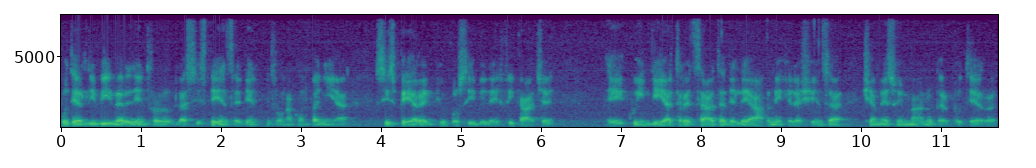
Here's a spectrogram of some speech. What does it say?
poterli vivere dentro l'assistenza e dentro una compagnia si spera il più possibile efficace e quindi attrezzata delle armi che la scienza ci ha messo in mano per poter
